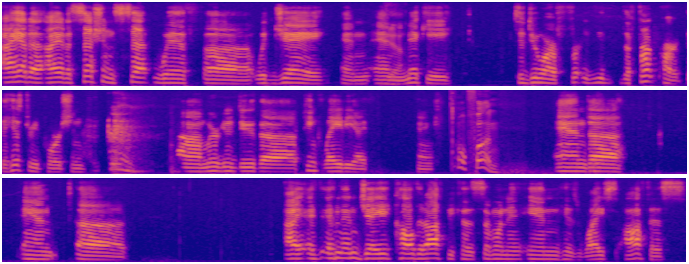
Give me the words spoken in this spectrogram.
I had a I had a session set with uh, with Jay and and Yeah. Mickey to do our fr- the front part, the history portion. um, we were going to do the Pink Lady, I think, oh fun and uh, and uh, I and then Jay called it off because someone in- in his wife's office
